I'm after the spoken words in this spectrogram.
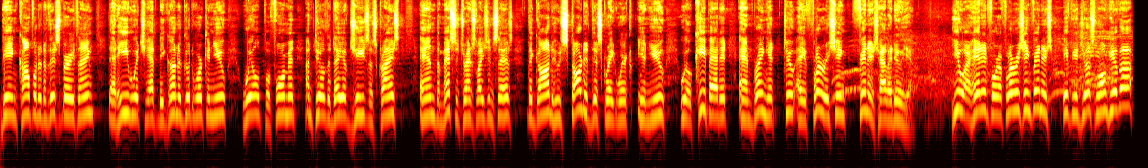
being confident of this very thing, that he which hath begun a good work in you will perform it until the day of Jesus Christ. And the message translation says, The God who started this great work in you will keep at it and bring it to a flourishing finish. Hallelujah. You are headed for a flourishing finish if you just won't give up.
